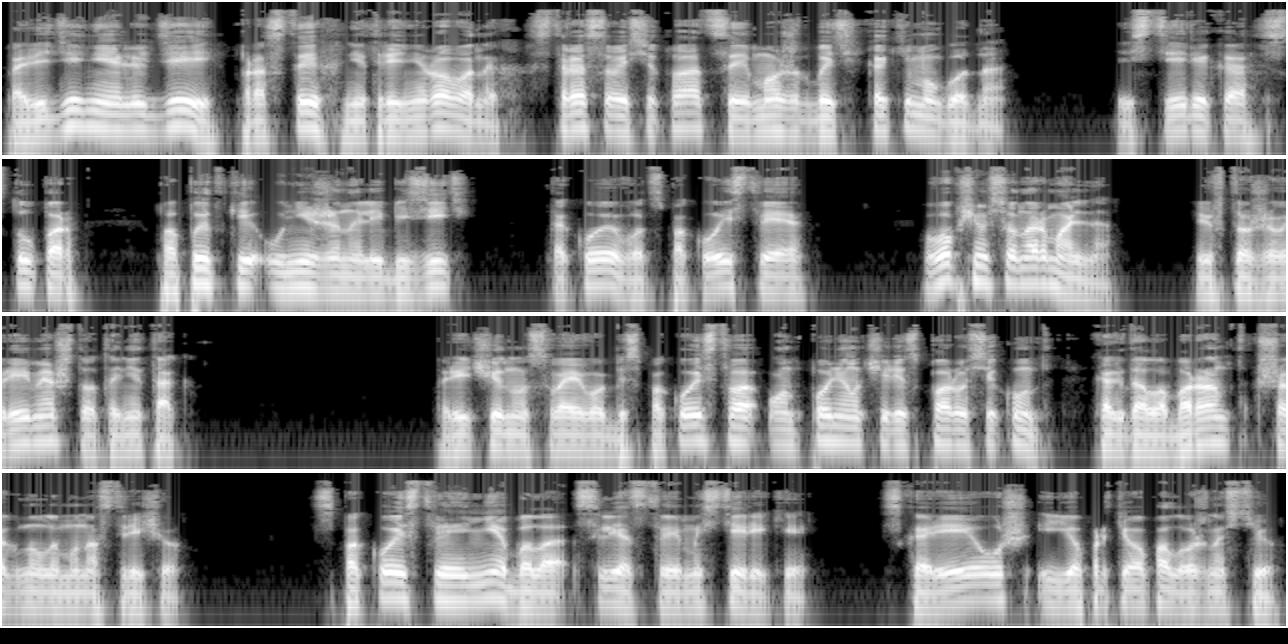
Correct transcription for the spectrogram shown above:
Поведение людей, простых, нетренированных, в стрессовой ситуации может быть каким угодно. Истерика, ступор, попытки униженно лебезить, такое вот спокойствие. В общем, все нормально и в то же время что-то не так. Причину своего беспокойства он понял через пару секунд, когда лаборант шагнул ему навстречу. Спокойствие не было следствием истерики, скорее уж ее противоположностью.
